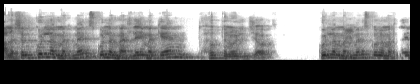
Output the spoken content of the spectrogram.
علشان كل ما تمارس كل ما هتلاقي مكان تحط knowledge أكتر. كل ما. تمارس كل ما هتلاقي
